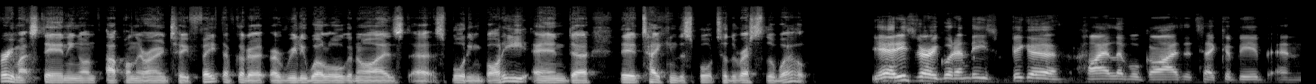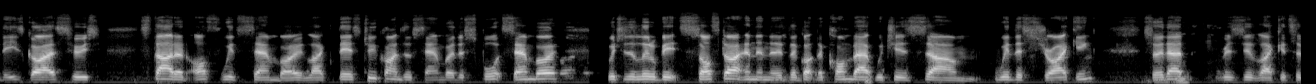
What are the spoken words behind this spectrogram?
very much standing on up on their own two feet. They've got a, a really well organized uh, sporting body and uh, they're taking the sport to the rest of the world. Yeah, it is very good. And these bigger, higher level guys, let's say Khabib and these guys who started off with Sambo, like there's two kinds of Sambo the sports Sambo, which is a little bit softer, and then they've got the combat, which is um, with the striking. So that is like it's a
